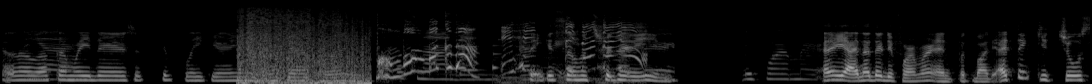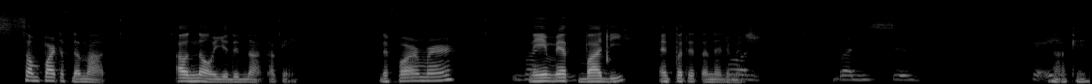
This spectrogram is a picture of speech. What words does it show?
Hello, welcome Ayan. raiders. What did you play, Kuya Ryan? I hope you have fun. Tapos na, then, Thank you so much for the another raid. Deformer. Uh, yeah, another deformer and put body. I think you chose some part of the mouth. Oh no, you did not. Okay. Deformer, name it body. body, and put it under the Bod- mesh. Body suit. Okay.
